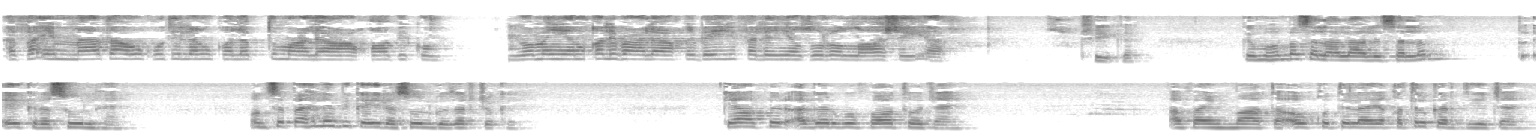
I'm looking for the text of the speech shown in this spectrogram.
افئن مات او قتل انقلبتم على اعقابكم ومن ينقلب على عقبيه فلن يضر الله شيئا. ٹھیک ہے. کہ محمد صلی اللہ علیہ وسلم تو ایک رسول ہیں. ان سے پہلے بھی کئی رسول گزر چکے. کیا پھر اگر وہ فوت ہو جائیں؟ افائم ماتا او قتلا یا قتل کر دیے جائیں؟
